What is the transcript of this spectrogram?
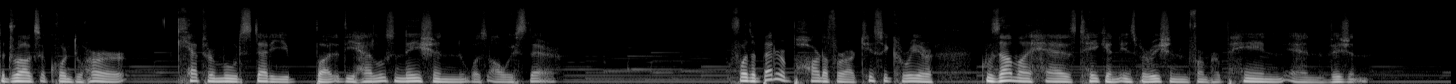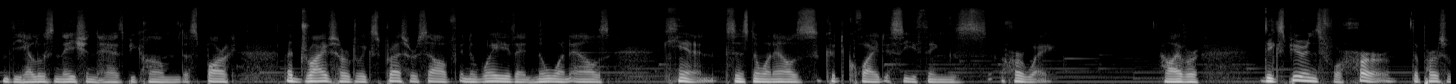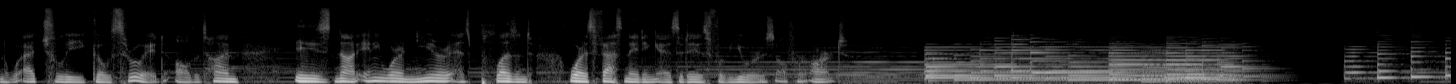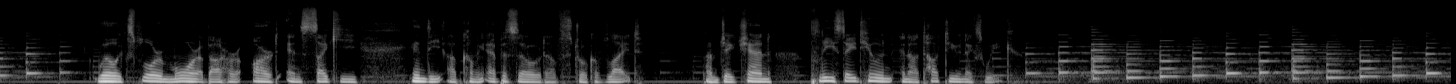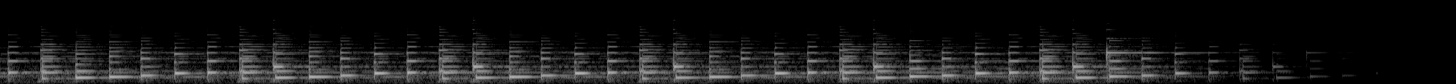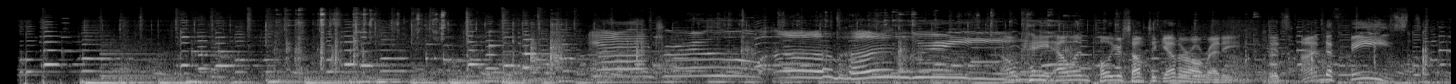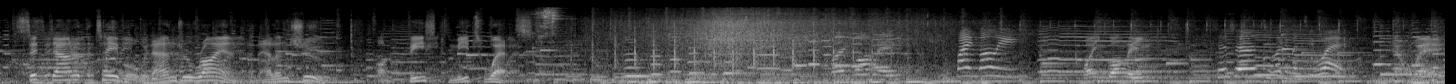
The drugs, according to her, kept her mood steady, but the hallucination was always there. For the better part of her artistic career, Kusama has taken inspiration from her pain and vision. The hallucination has become the spark that drives her to express herself in a way that no one else can, since no one else could quite see things her way. However, the experience for her, the person who actually goes through it all the time, is not anywhere near as pleasant or as fascinating as it is for viewers of her art. We'll explore more about her art and psyche in the upcoming episode of Stroke of Light. I'm Jake Chen. Please stay tuned, and I'll talk to you next week. Okay, Ellen, pull yourself together already. It's time to feast. Sit down at the table with Andrew Ryan and Ellen Chu on Feast Meets West. 欢迎光临，欢迎光临，欢迎光临。先生，请问你们几位两位，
